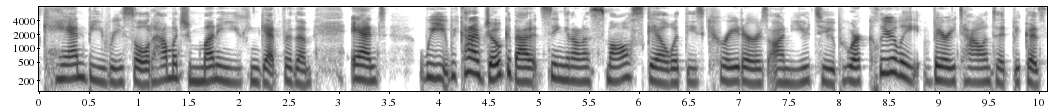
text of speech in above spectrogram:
can be resold, how much money you can get for them. And we we kind of joke about it seeing it on a small scale with these creators on YouTube who are clearly very talented because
